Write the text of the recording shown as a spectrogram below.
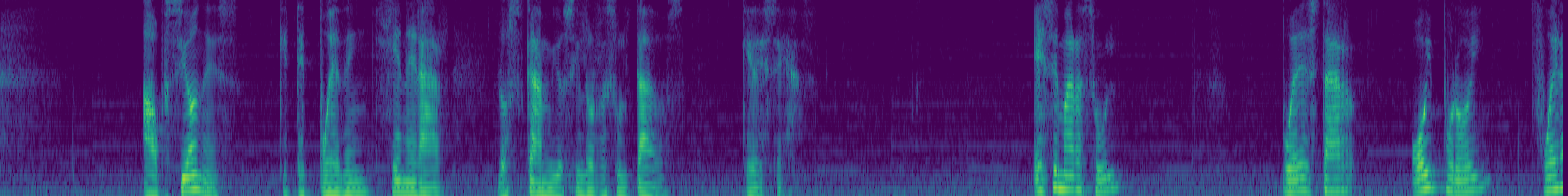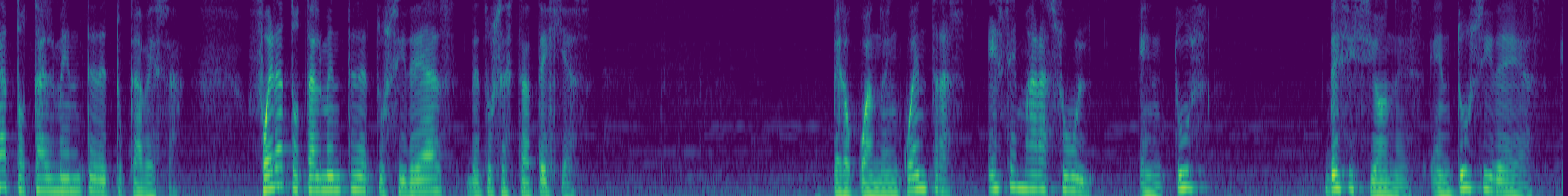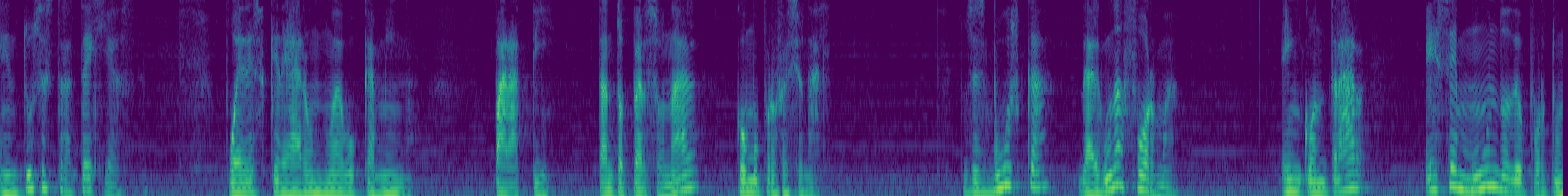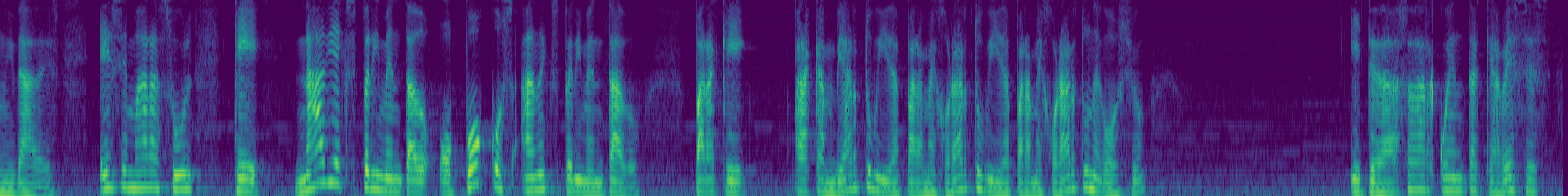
a opciones que te pueden generar los cambios y los resultados que deseas. Ese mar azul puede estar hoy por hoy fuera totalmente de tu cabeza, fuera totalmente de tus ideas, de tus estrategias. Pero cuando encuentras ese mar azul en tus decisiones, en tus ideas, en tus estrategias, puedes crear un nuevo camino para ti, tanto personal como profesional. Entonces busca de alguna forma encontrar ese mundo de oportunidades, ese mar azul que nadie ha experimentado o pocos han experimentado para que para cambiar tu vida, para mejorar tu vida, para mejorar tu negocio y te das a dar cuenta que a veces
